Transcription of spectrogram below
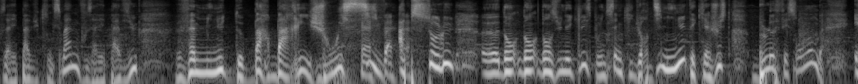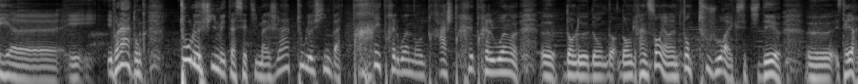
vous n'avez pas vu Kingsman, vous n'avez pas vu 20 minutes de barbarie absolue euh, dans, dans- une église pour une scène qui dure 10 minutes et qui a juste bluffé son monde. Et, euh, et voilà, donc tout le film est à cette image-là, tout le film va très très loin dans le trash, très très loin euh, dans, le, dans, dans- dans le grinçant et en même temps toujours avec cette idée, euh, euh, c'est-à-dire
